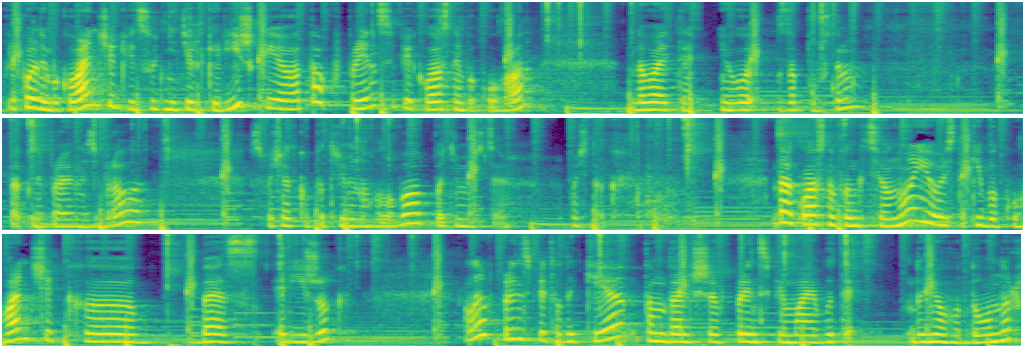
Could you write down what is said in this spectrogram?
Прикольний бакуганчик, відсутні тільки ріжки, а так, в принципі, класний бакуган. Давайте його запустимо. Так, неправильно зібрала. Спочатку потрібна голова, потім ось це. Ось так. Да, класно функціонує. Ось такий бакуганчик е, без ріжок. Але, в принципі, то таке. Там далі, в принципі, має бути до нього донор.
